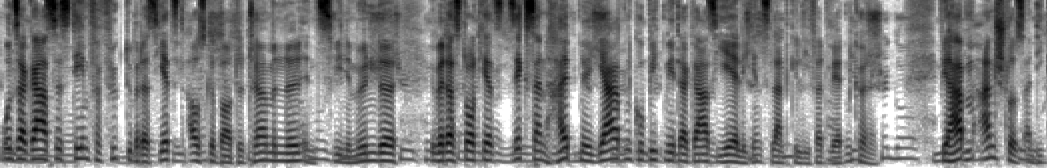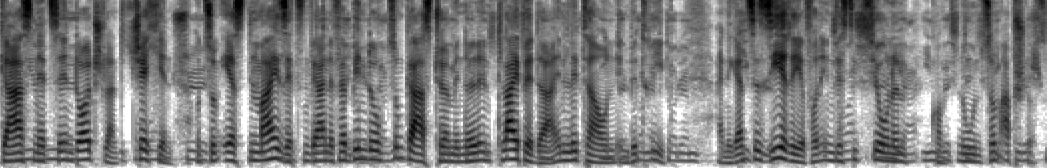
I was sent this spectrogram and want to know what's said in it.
Unser Gassystem verfügt über das jetzt ausgebaute Terminal in Swinemünde, über das dort jetzt 6,5 Milliarden Kubikmeter Gas jährlich ins Land geliefert werden können. Wir haben Anschluss an die Gasnetze in Deutschland, Tschechien und zum 1. Mai setzen wir eine Verbindung zum Gasterminal in Klaipeda in Litauen in Betrieb. Eine ganze Serie von Investitionen kommt kommt nun zum Abschluss.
